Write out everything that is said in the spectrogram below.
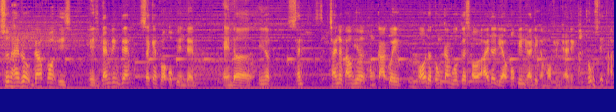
Soon Hai Road, ground floor is, is gambling den, second floor opium den. And uh, you know, Chinatown here, Hong Kah Gui, all the Tongkang workers, or either they are opium addict or morphine addict, those they are.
